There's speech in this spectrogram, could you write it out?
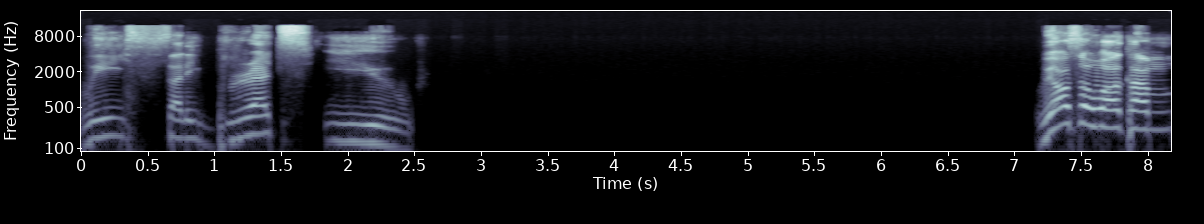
We celebrate you. We also welcome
